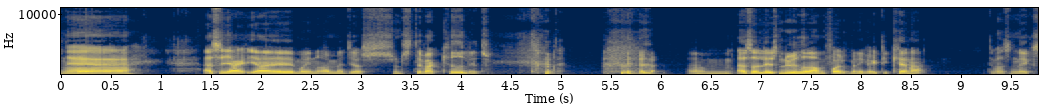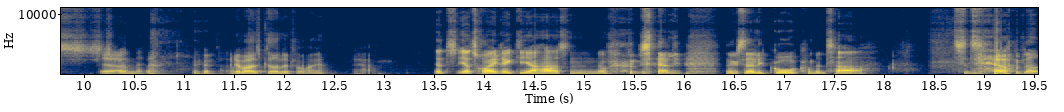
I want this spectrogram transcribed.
Ja, altså jeg, jeg øh, må indrømme, at jeg synes, det var kedeligt. um, altså at læse nyheder om folk, man ikke rigtig kender. Det var sådan ikke så spændende. Ja. Det var også kedeligt for mig. Ja. Jeg, jeg tror ikke rigtig, jeg har sådan nogle særlig, nogle særlig gode kommentarer til det her blad.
